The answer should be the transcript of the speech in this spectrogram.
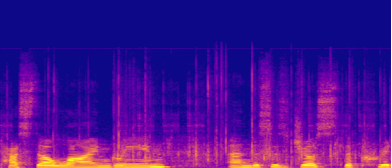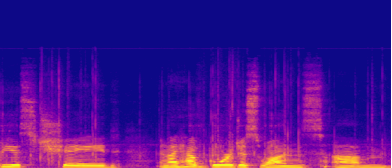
pastel lime green. And this is just the prettiest shade. And I have gorgeous ones, um,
